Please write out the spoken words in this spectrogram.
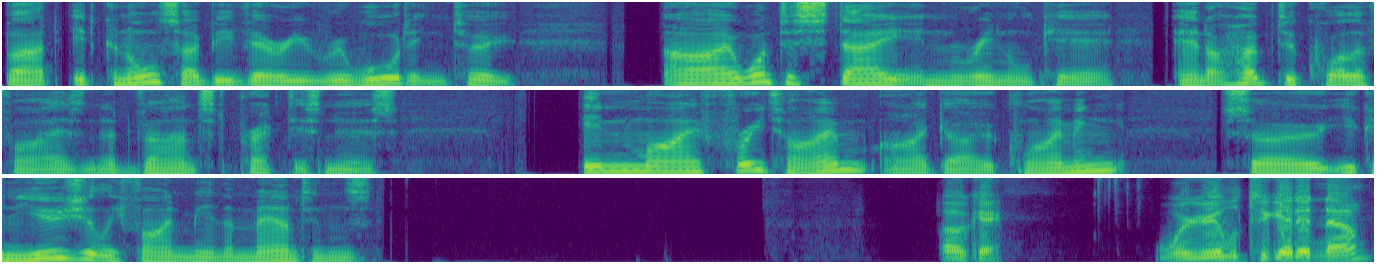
but it can also be very rewarding too. I want to stay in renal care, and I hope to qualify as an advanced practice nurse. In my free time, I go climbing, so you can usually find me in the mountains. Okay. Were you able to get it now?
